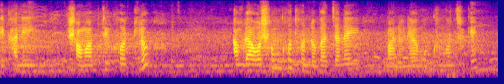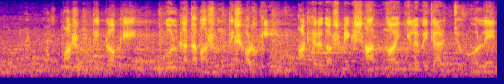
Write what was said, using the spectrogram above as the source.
এখানে সমাপ্তি ঘটল। আমরা অসংখ্য ধন্যবাদ জানাই মাননীয় মুখ্যমন্ত্রীকে। বাসন্তী ব্লকে, কলকাতা বাসন্তী সড়কে, আঠেরো দশমিক সাত নয় কিলোমিটার যুগ্ম লেন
